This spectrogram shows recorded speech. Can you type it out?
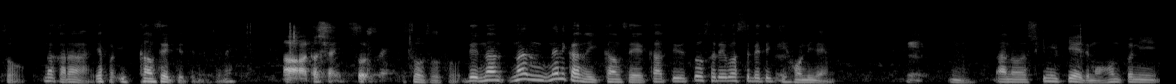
そうだから、やっぱ一貫性って言ってるんですよね。ああ、確かに、そうですね。そうそうそう。で、ななん何からの一貫性かというと、それはすべて基本理念。うんうんあの仕組み経営でも本当に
